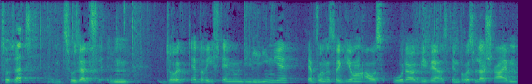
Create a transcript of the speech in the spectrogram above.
Zusatz? Zusatz. Ähm, drückt der Brief denn nun die Linie der Bundesregierung aus oder, wie wir aus dem Brüsseler Schreiben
